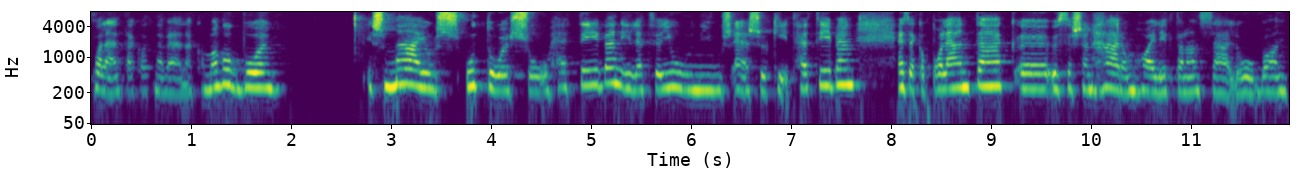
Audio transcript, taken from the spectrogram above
palántákat nevelnek a magokból, és május utolsó hetében, illetve június első két hetében ezek a palánták összesen három hajléktalan szállóban,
